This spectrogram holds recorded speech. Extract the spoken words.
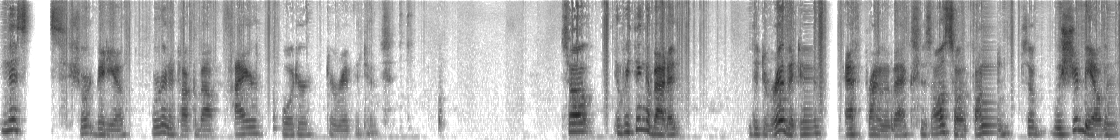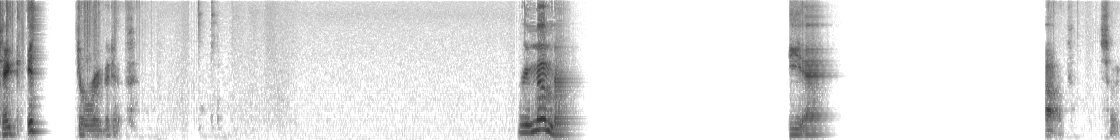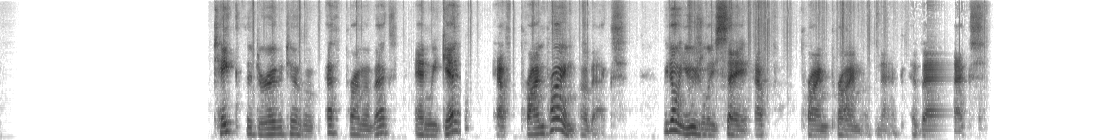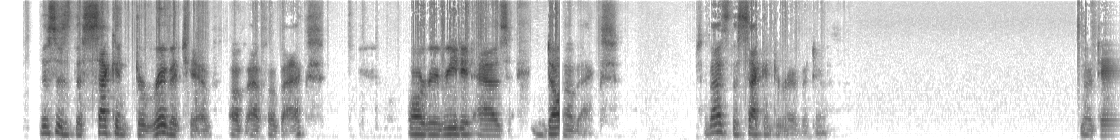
In this short video, we're going to talk about higher order derivatives. So if we think about it, the derivative, f prime of x, is also a function, so we should be able to take its derivative. Remember, of. So take the derivative of f prime of x, and we get f prime prime of x. We don't usually say f prime prime of x. This is the second derivative of f of x, or we read it as w of x. So that's the second derivative. Notation.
